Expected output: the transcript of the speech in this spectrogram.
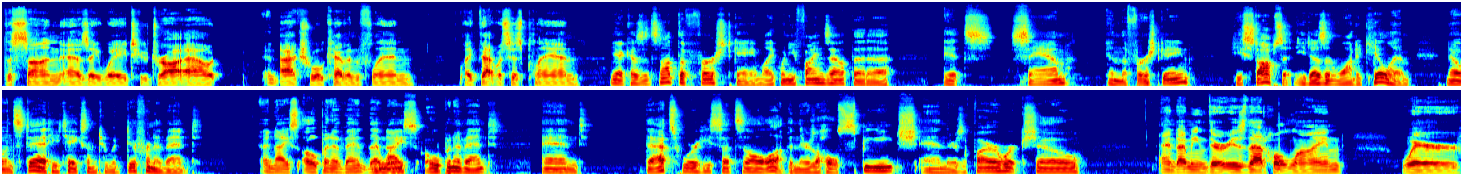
the son as a way to draw out actual Kevin Flynn. Like that was his plan. Yeah, because it's not the first game. Like when he finds out that uh, it's Sam in the first game, he stops it. He doesn't want to kill him. No, instead he takes him to a different event, A nice open event that a would- nice open event, and that's where he sets it all up. And there's a whole speech, and there's a fireworks show. And I mean, there is that whole line where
